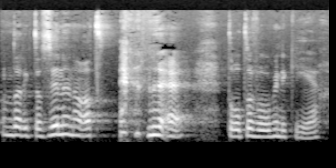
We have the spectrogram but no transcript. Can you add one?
omdat ik er zin in had. Tot de volgende keer.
